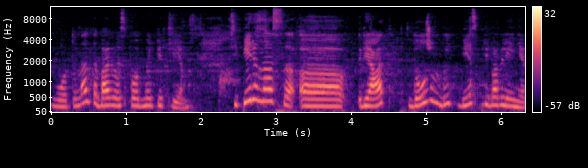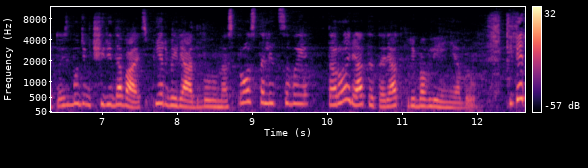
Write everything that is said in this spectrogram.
вот, у нас добавилось по одной петле. Теперь у нас э, ряд должен быть без прибавления. То есть будем чередовать. Первый ряд был у нас просто лицевые, второй ряд это ряд прибавления был. Теперь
